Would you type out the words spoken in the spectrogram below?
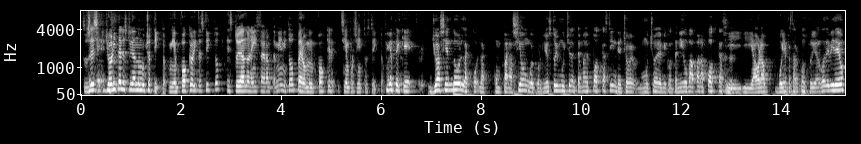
Entonces, Eh, yo ahorita le estoy dando mucho a TikTok. Mi enfoque ahorita es TikTok. Estoy dándole a Instagram también y todo, pero mi enfoque 100% es TikTok. Fíjate que yo haciendo la, la comparación, güey, porque yo estoy mucho en el tema de podcasting, de hecho, mucho de mi contenido va para podcast y, y ahora voy a empezar a construir algo de video,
